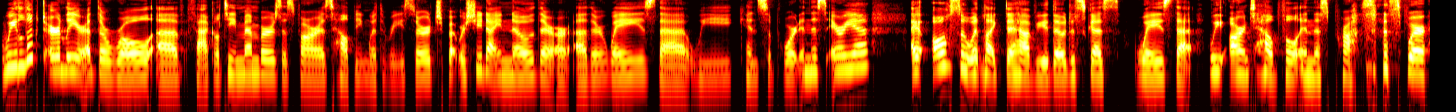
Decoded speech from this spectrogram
We looked earlier at the role of faculty members as far as helping with research, but Rashida, I know there are other ways that we can support in this area. I also would like to have you, though, discuss ways that we aren't helpful in this process where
